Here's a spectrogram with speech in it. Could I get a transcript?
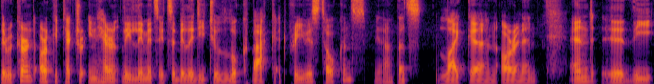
The recurrent architecture inherently limits its ability to look back at previous tokens. Yeah, that's like an RNN. And uh, the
